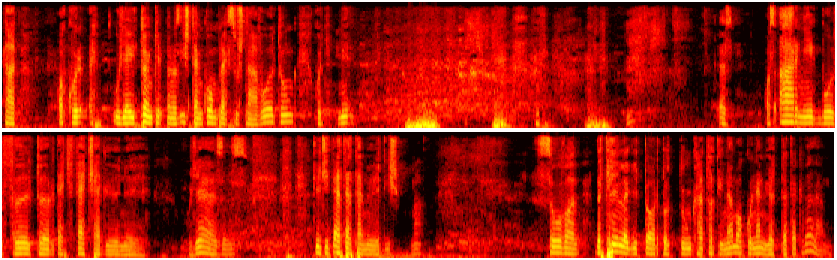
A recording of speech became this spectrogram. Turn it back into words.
Tehát akkor ugye itt tulajdonképpen az Isten komplexusnál voltunk, hogy mi... Ez az árnyékból föltört egy fecsegő nő. Ugye ez, ez kicsit etetem őt is. Na. Szóval, de tényleg itt tartottunk, hát ha ti nem, akkor nem jöttetek velem.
